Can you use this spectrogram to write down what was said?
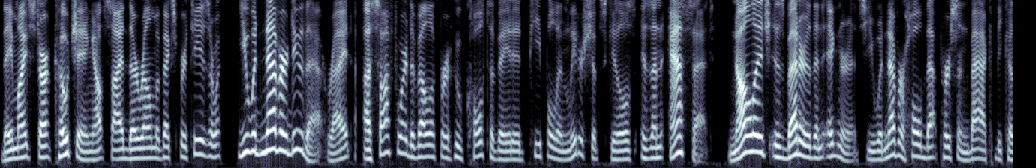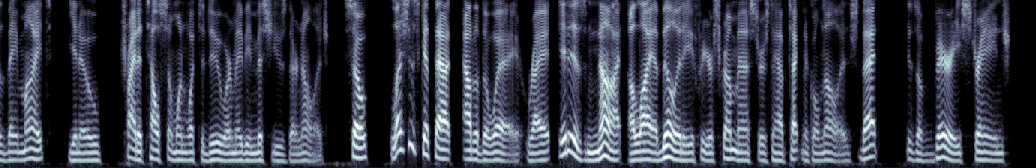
they might start coaching outside their realm of expertise or what? You would never do that, right? A software developer who cultivated people and leadership skills is an asset. Knowledge is better than ignorance. You would never hold that person back because they might, you know, try to tell someone what to do or maybe misuse their knowledge. So let's just get that out of the way, right? It is not a liability for your scrum masters to have technical knowledge. That is a very strange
